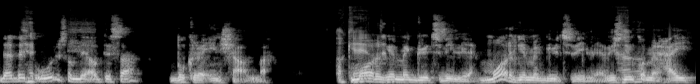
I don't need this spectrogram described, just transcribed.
det er et ord som de alltid sa. Bukra inshallah. Okay. Morgen med Guds vilje. Morgen med Guds vilje. Hvis du kommer hei,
